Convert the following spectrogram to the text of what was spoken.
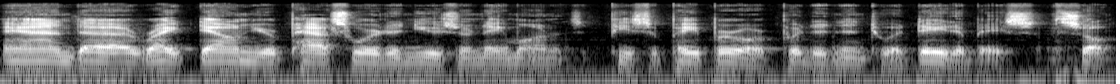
and uh, write down your password and username on a piece of paper or put it into a database. So,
